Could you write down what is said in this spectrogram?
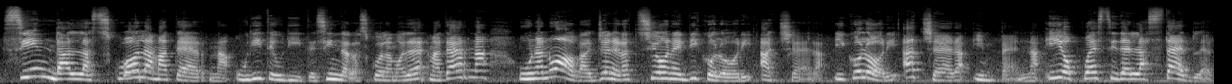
sin dalla scuola materna, udite udite, sin dalla scuola materna, una nuova generazione di colori a cera, i colori a cera in penna. Io ho questi della Stedler,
